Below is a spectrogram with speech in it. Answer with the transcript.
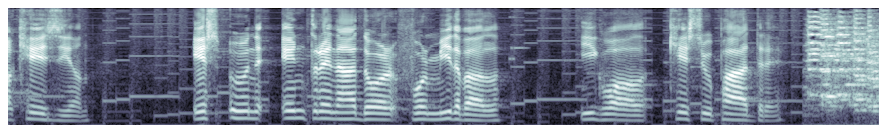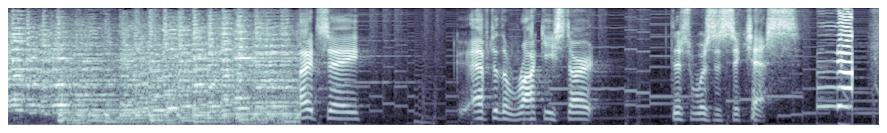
ocasión. Es un entrenador formidable, igual que su padre. I'd say, after the rocky start, this was a success. No!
